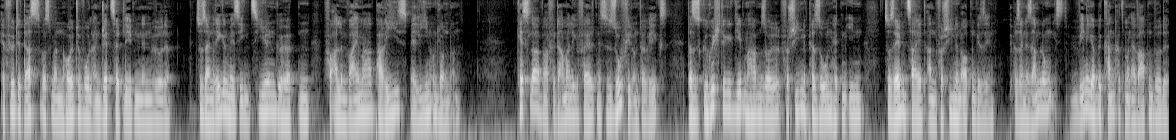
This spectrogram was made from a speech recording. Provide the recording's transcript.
Er führte das, was man heute wohl ein Jet-Set-Leben nennen würde. Zu seinen regelmäßigen Zielen gehörten vor allem Weimar, Paris, Berlin und London. Kessler war für damalige Verhältnisse so viel unterwegs, dass es Gerüchte gegeben haben soll, verschiedene Personen hätten ihn zur selben Zeit an verschiedenen Orten gesehen. Über seine Sammlung ist weniger bekannt, als man erwarten würde.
